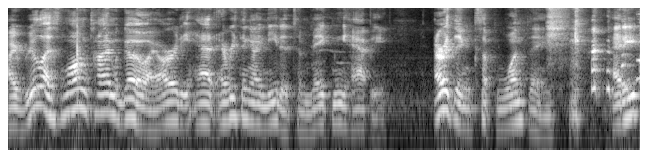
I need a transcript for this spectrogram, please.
I realized long time ago I already had everything I needed to make me happy. Everything except one thing. At each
